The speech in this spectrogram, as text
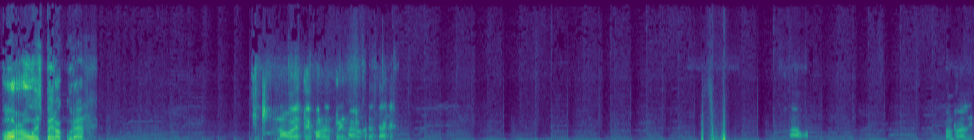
¿Corro o espero a curar? No, vete con el primero que te ataque. Ah, bueno. Son rally.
